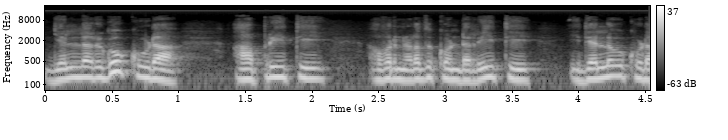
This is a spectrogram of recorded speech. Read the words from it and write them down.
ಎಲ್ಲರಿಗೂ ಕೂಡ ಆ ಪ್ರೀತಿ, ಅವರು ನಡೆದುಕೊಂಡ ರೀತಿ, ಇದೆಲ್ಲವೂ ಕೂಡ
